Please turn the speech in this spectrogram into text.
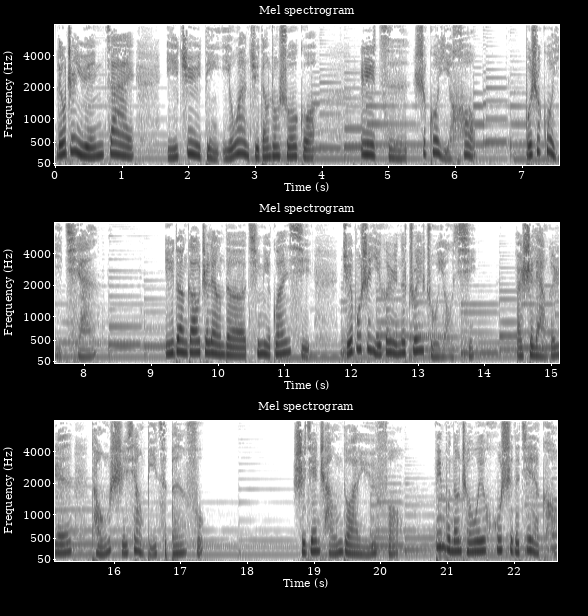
刘震云在“一句顶一万句”当中说过：“日子是过以后，不是过以前。一段高质量的亲密关系，绝不是一个人的追逐游戏。”而是两个人同时向彼此奔赴。时间长短与否，并不能成为忽视的借口；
